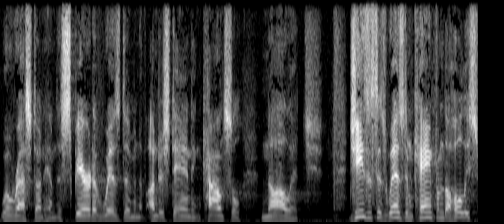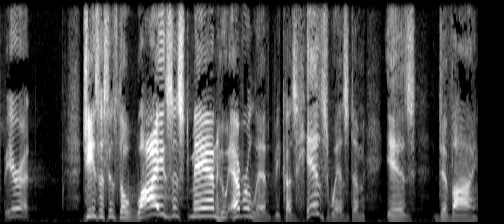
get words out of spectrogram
will rest on him, the Spirit of wisdom and of understanding, counsel, knowledge. Jesus' wisdom came from the Holy Spirit. Jesus is the wisest man who ever lived because his wisdom is divine.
